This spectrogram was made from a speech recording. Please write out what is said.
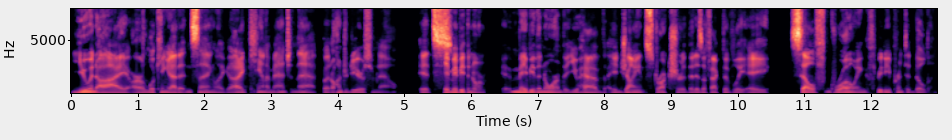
you and I are looking at it and saying, like, I can't imagine that. But 100 years from now, it's it may be the norm. it may be the norm that you have a giant structure that is effectively a self-growing 3D printed building.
